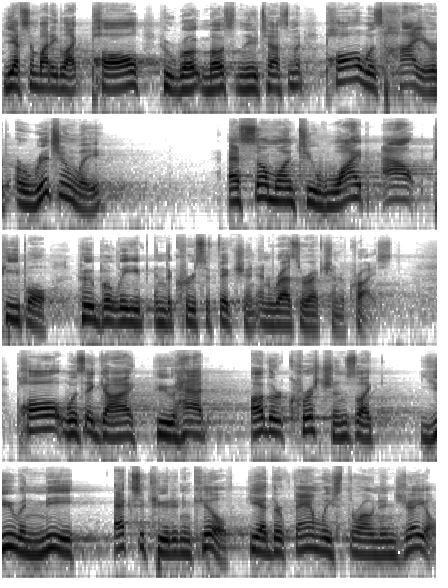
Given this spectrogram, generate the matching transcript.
You have somebody like Paul, who wrote most of the New Testament. Paul was hired originally as someone to wipe out people who believed in the crucifixion and resurrection of Christ. Paul was a guy who had other Christians like you and me executed and killed. He had their families thrown in jail.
